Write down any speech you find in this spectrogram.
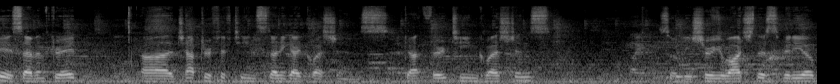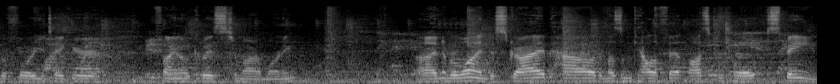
Okay, seventh grade, uh, chapter 15 study guide questions. Got 13 questions, so be sure you watch this video before you take your final quiz tomorrow morning. Uh, number one, describe how the Muslim Caliphate lost control of Spain.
